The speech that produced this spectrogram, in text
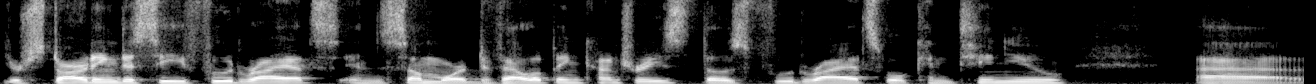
You're starting to see food riots in some more developing countries. Those food riots will continue uh,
